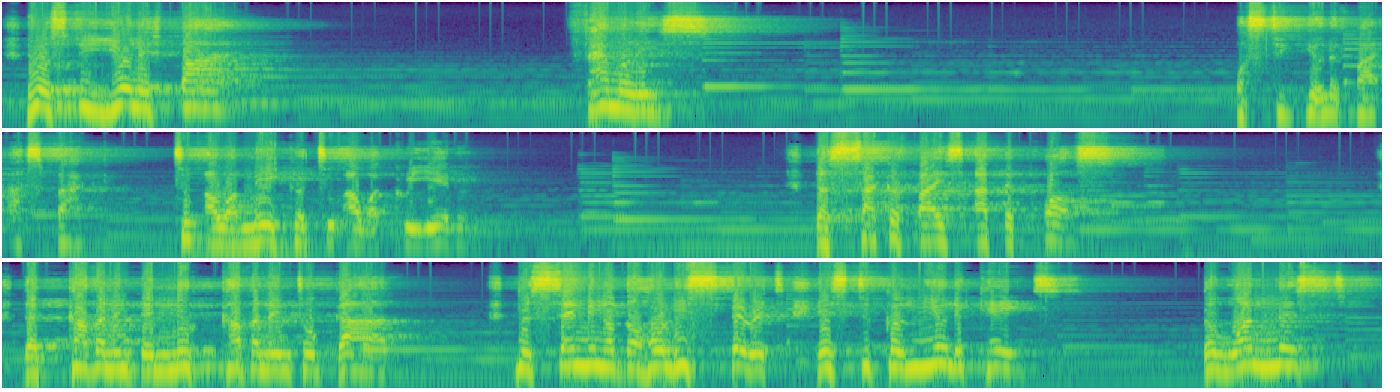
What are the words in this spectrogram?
It was to unify families. Was to unify us back to our Maker, to our Creator. The sacrifice at the cross, the covenant, the new covenant of God, the sending of the Holy Spirit is to communicate the oneness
